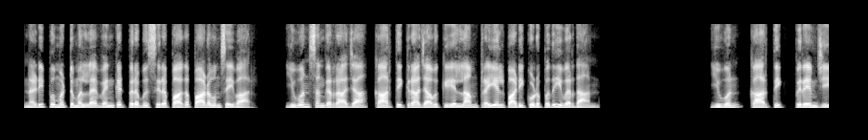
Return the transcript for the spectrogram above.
நடிப்பு மட்டுமல்ல வெங்கட் பிரபு சிறப்பாக பாடவும் செய்வார். யுவன் சங்கர் ராஜா கார்த்திக் ராஜாவுக்கு எல்லாம் ட்ரையல் பாடிக் கொடுப்பது இவர்தான். யுவன் கார்த்திக் பிரேம்ஜி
